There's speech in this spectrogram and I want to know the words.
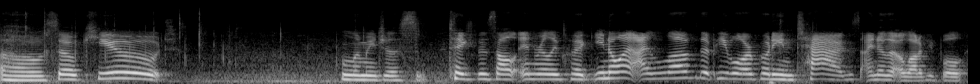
Oh, so cute. Let me just take this all in really quick. You know what? I love that people are putting tags. I know that a lot of people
